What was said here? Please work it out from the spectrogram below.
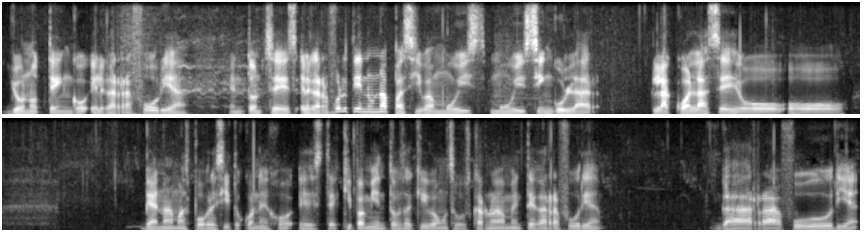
yo no tengo el Garrafuria. Entonces, el Garrafuria tiene una pasiva muy, muy singular, la cual hace o, Vean nada más, pobrecito conejo. Este, equipamientos, aquí vamos a buscar nuevamente Garrafuria. Garrafuria.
